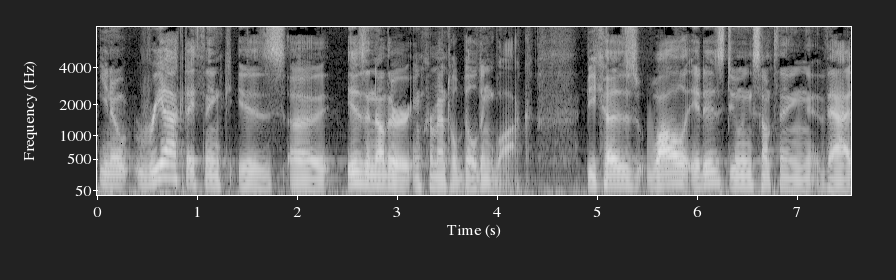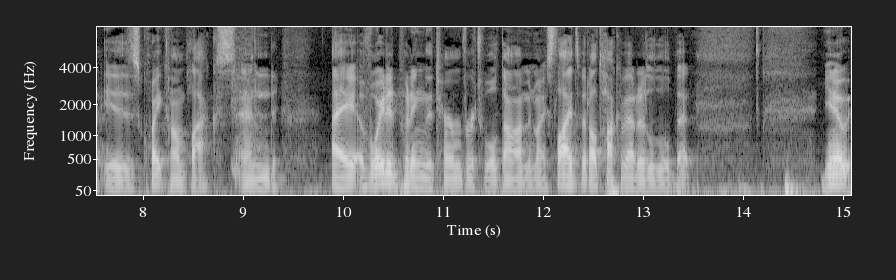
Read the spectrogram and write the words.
you know, React I think is uh, is another incremental building block because while it is doing something that is quite complex, and I avoided putting the term virtual DOM in my slides, but I'll talk about it a little bit. You know,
